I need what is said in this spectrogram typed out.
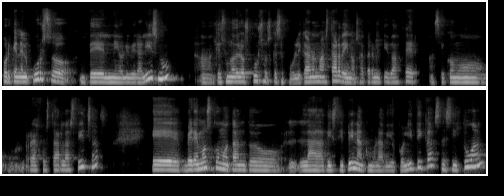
Porque en el curso del neoliberalismo, Ah, que es uno de los cursos que se publicaron más tarde y nos ha permitido hacer así como reajustar las fichas, eh, veremos cómo tanto la disciplina como la biopolítica se sitúan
